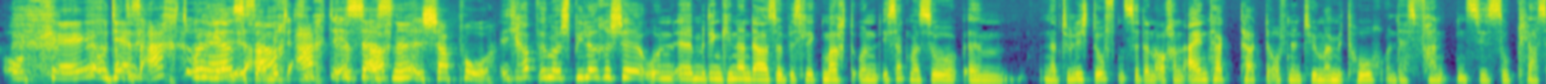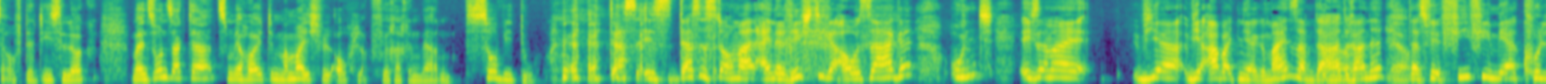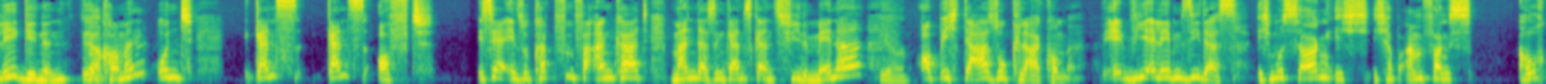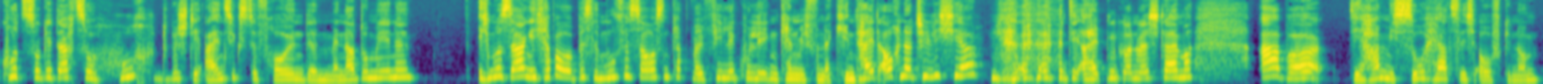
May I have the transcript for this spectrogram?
Okay, und der Also- ist acht und oder er ist ist er? acht. Mit acht ist ist das, acht. ne? Chapeau. Ich habe immer spielerische und äh, mit den Kindern da so ein bisschen gemacht. Und ich sag mal so, ähm, natürlich durften sie dann auch an einen Tag, Tag der offenen Tür mal mit hoch. Und das fanden sie so klasse auf der Diesellok. Mein Sohn sagt ja zu mir heute, Mama, ich will auch Lokführerin werden. So wie du. Das ist, das ist doch mal eine richtige Aussage. Und ich sag mal, wir, wir arbeiten ja gemeinsam da Genau, ne, ja. dass wir viel, viel mehr Kolleginnen Ja. bekommen. Und ganz, ganz oft ist ja in so Köpfen verankert, Mann, da sind ganz, ganz viele Männer. Ja. Ob ich da so klarkomme. Äh, Wie erleben Sie das? Ich muss sagen, ich, ich habe anfangs auch kurz so gedacht, so, huch, du bist die einzigste Frau in der Männerdomäne. Ich muss sagen, ich habe aber ein bisschen Muffelsausen gehabt, weil viele Kollegen kennen mich von der Kindheit auch natürlich hier, die alten Convestheimer. Aber die haben mich so herzlich aufgenommen.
